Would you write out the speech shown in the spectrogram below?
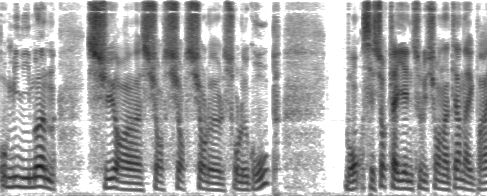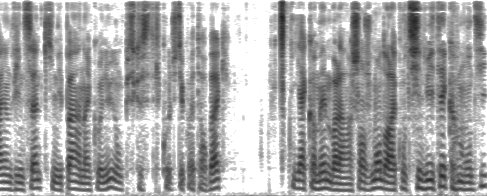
au minimum sur, euh, sur, sur, sur, le, sur le groupe. Bon, c'est sûr que là, il y a une solution en interne avec Brian Vincent qui n'est pas un inconnu, donc puisque c'était le coach des quarterbacks il y a quand même voilà, un changement dans la continuité, comme on dit,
